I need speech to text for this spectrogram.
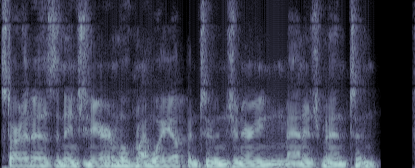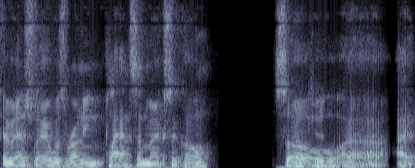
started as an engineer and moved my way up into engineering management, and eventually I was running plants in Mexico. So uh, I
